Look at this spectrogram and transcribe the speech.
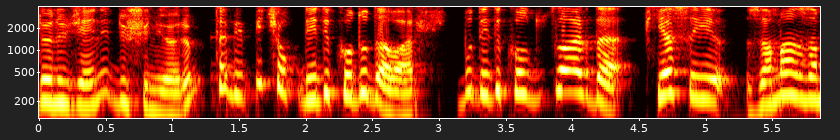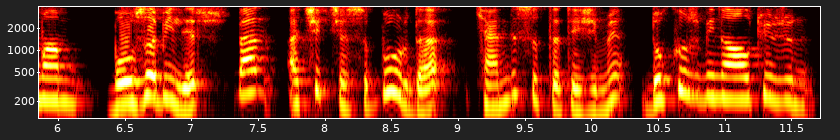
döneceğini düşünüyorum. Tabii birçok dedikodu da var. Bu dedikodular da piyasayı zaman zaman bozabilir. Ben açıkçası burada kendi stratejimi 9600'ün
